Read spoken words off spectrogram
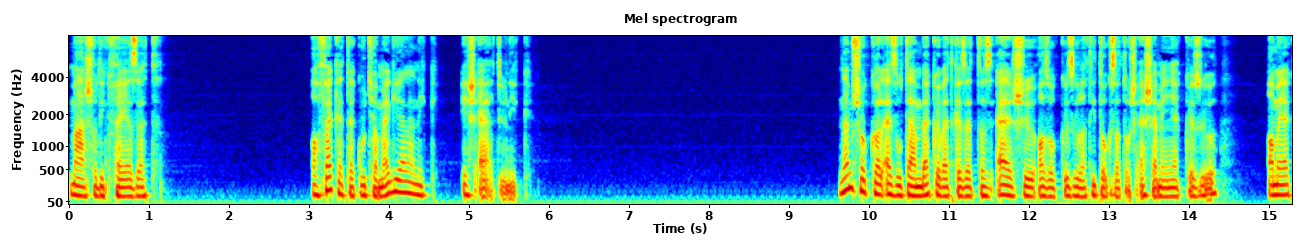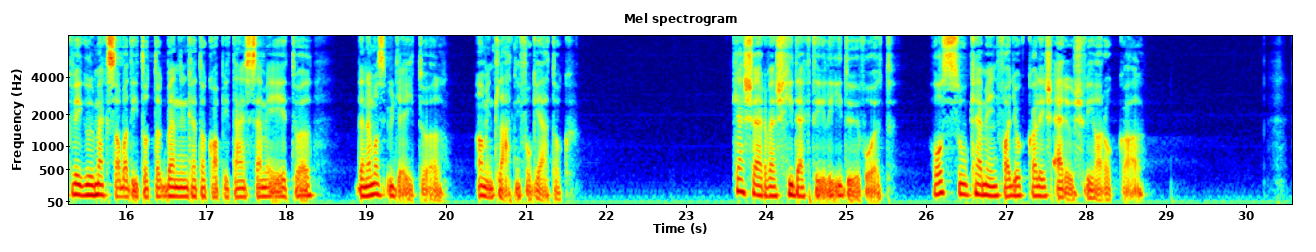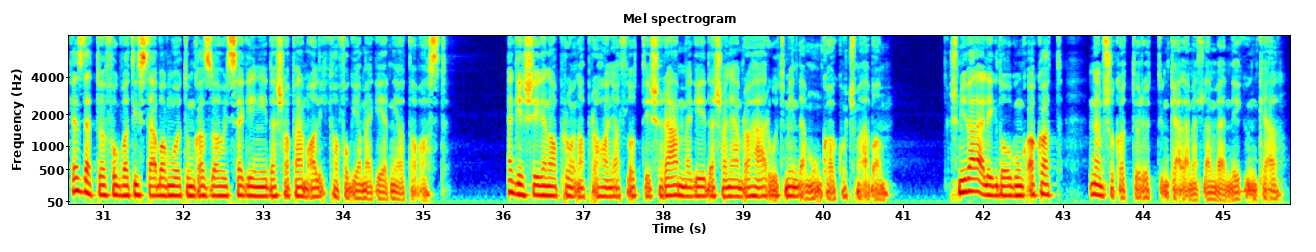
Második fejezet A fekete kutya megjelenik és eltűnik. Nem sokkal ezután bekövetkezett az első azok közül a titokzatos események közül, amelyek végül megszabadítottak bennünket a kapitány személyétől, de nem az ügyeitől, amint látni fogjátok. Keserves hidegtéli idő volt, hosszú, kemény fagyokkal és erős viharokkal. Kezdettől fogva tisztában voltunk azzal, hogy szegény édesapám alig ha fogja megérni a tavaszt. Egészségen apról napra hanyatlott, és rám meg édesanyámra hárult minden munka a kocsmában. És mivel elég dolgunk akadt, nem sokat törődtünk kellemetlen vendégünkkel.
